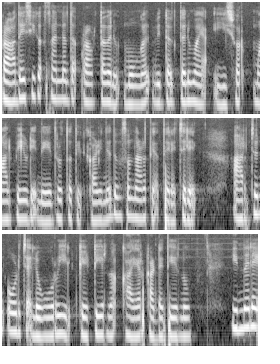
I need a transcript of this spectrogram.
പ്രാദേശിക സന്നദ്ധ പ്രവർത്തകനും മുങ്ങൽ വിദഗ്ധനുമായ ഈശ്വർ മാൽപയുടെ നേതൃത്വത്തിൽ കഴിഞ്ഞ ദിവസം നടത്തിയ തെരച്ചിലിൽ അർജുൻ ഓടിച്ച ലോറിയിൽ കെട്ടിയിരുന്ന കയർ കണ്ടെത്തിയിരുന്നു. ഇന്നലെ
